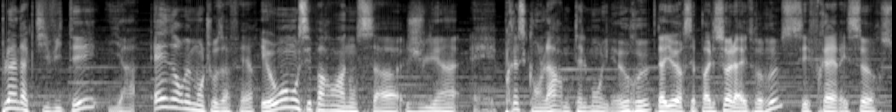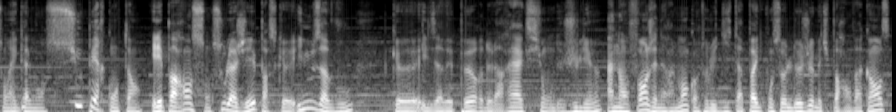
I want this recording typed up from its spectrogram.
plein d'activités, il y a énormément de choses à faire. Et au moment où ses parents annoncent ça, Julien est presque en larmes tellement il est heureux. D'ailleurs, c'est pas le seul à être heureux, ses frères et sœurs sont également super contents. Et les parents sont soulagés parce qu'ils nous avouent qu'ils avaient peur de la réaction de Julien. Un enfant, généralement, quand on lui dit t'as pas une console de jeu mais tu pars en vacances,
